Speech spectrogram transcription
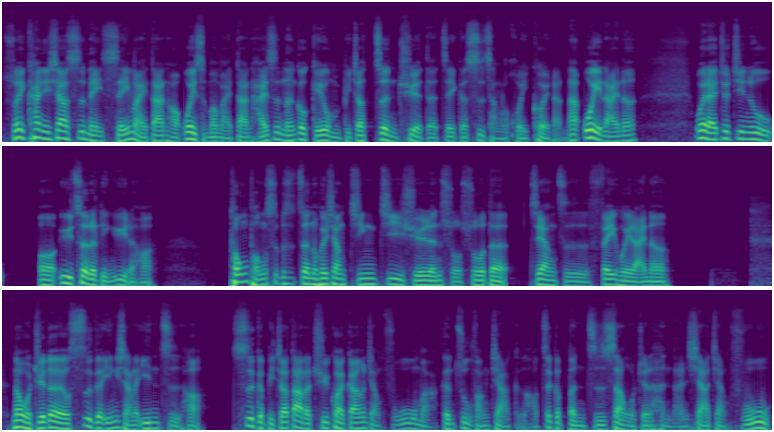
所以看一下是没谁买单哈？为什么买单？还是能够给我们比较正确的这个市场的回馈呢？那未来呢？未来就进入呃预测的领域了哈。通膨是不是真的会像经济学人所说的？这样子飞回来呢？那我觉得有四个影响的因子哈，四个比较大的区块。刚刚讲服务嘛，跟住房价格哈，这个本质上我觉得很难下降。服务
